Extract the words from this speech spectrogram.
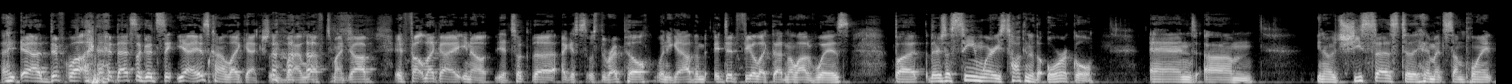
Yeah, diff- well, that's a good. Yeah, it is kind of like actually when I left my job, it felt like I, you know, it took the. I guess it was the red pill when you get out of them. It did feel like that in a lot of ways. But there's a scene where he's talking to the Oracle, and um, you know, she says to him at some point,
